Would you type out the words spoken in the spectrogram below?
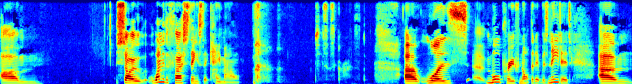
Um, so one of the first things that came out, Jesus Christ, uh, was uh, more proof, not that it was needed, um,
